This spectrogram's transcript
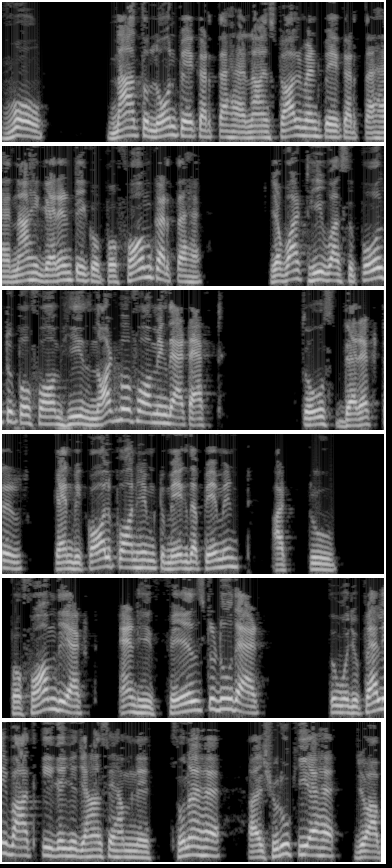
وہ نہ تو لون پے کرتا ہے، نہ انسٹالمنٹ پے کرتا ہے، نہ ہی گارنٹی کو پرفارم کرتا ہے۔ یا what he was suppose to perform he is not performing that act تو اس director can be call upon him to make the payment to perform the act and he fails to do that تو وہ جو پہلی بات کی گئی ہے جہاں سے ہم نے سنا ہے شروع کیا ہے، جو آپ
